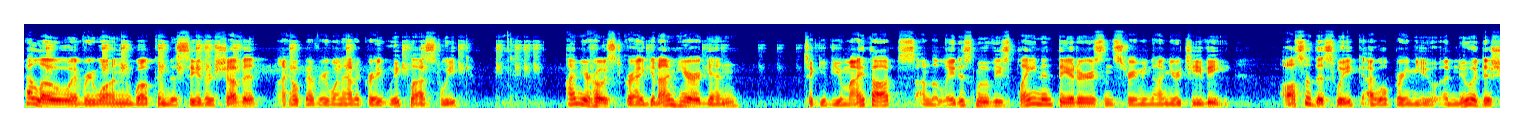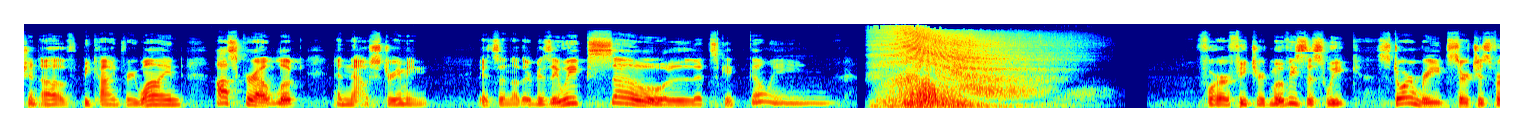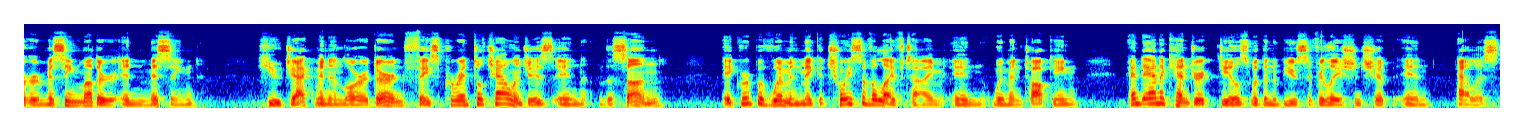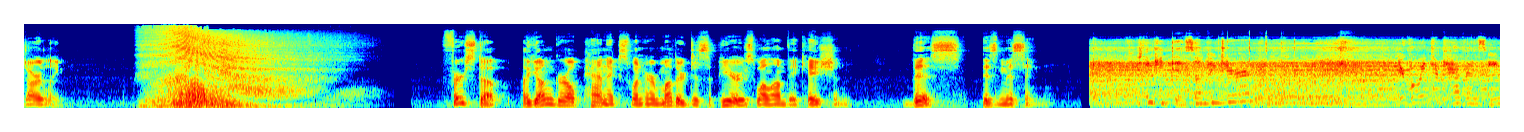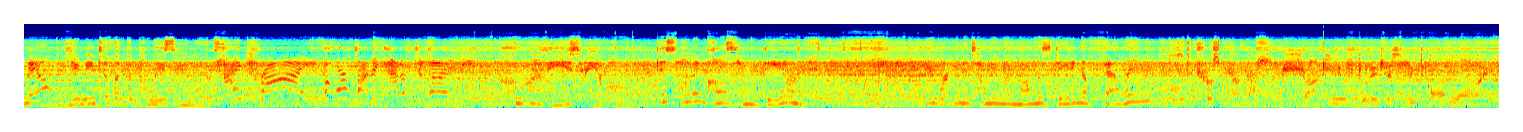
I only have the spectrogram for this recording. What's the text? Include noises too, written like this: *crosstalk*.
Hello, everyone. Welcome to See It or Shove It. I hope everyone had a great week last week. I'm your host, Greg, and I'm here again to give you my thoughts on the latest movies playing in theaters and streaming on your TV. Also, this week, I will bring you a new edition of Be Kind Rewind, Oscar Outlook, and now streaming. It's another busy week, so let's get going. For our featured movies this week, Storm Reid searches for her missing mother in Missing. Hugh Jackman and Laura Dern face parental challenges in The Son. A group of women make a choice of a lifetime in Women Talking. And Anna Kendrick deals with an abusive relationship in Alice Darling. First up, a young girl panics when her mother disappears while on vacation. This is Missing. You think he did something to her? Dating a felon? You need to trust me on this. Shocking new footage has leaked online.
